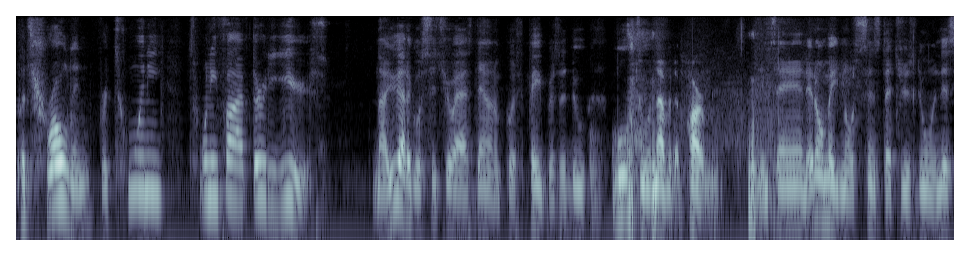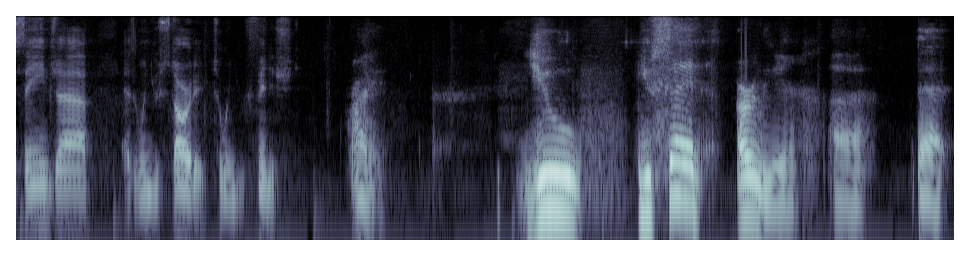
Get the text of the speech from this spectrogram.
patrolling for 20, 25, 30 years. Now you got to go sit your ass down and push papers or do move to another department. You know I'm saying? It don't make no sense that you're just doing this same job as when you started to when you finished. Right. You you said earlier uh, that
